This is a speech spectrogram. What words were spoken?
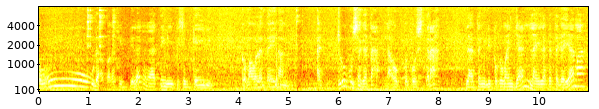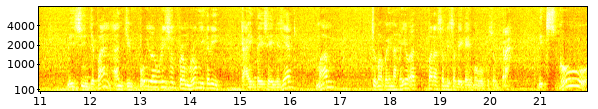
Ooh, napakasimple lang ang ating episode kaili. Kumawalan tayo ng adobo sa gata na octopus. Tara, lahat ng hindi pa kumain dyan, Laila Katagayama, Miss in Japan, and Jimboy Lauriso from Rome, Italy. Kain tayo sa inyo, sir. Ma'am, sumabay na kayo at para sabay-sabay kayo mabubusog. Tara, let's go!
